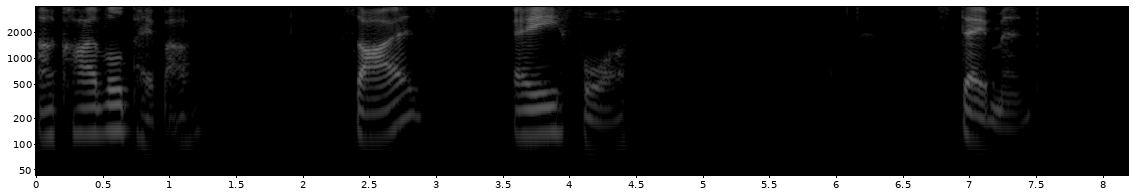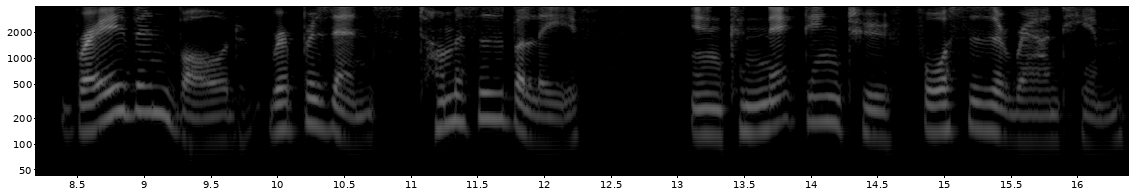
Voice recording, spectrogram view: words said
archival paper. Size A4. Statement Brave and bold represents Thomas's belief in connecting to forces around him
